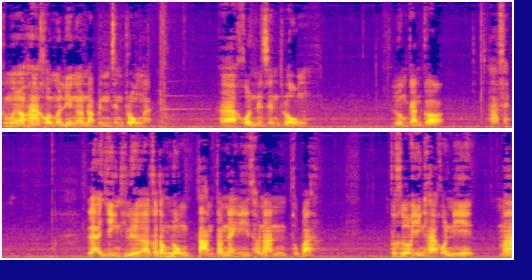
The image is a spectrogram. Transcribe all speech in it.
ก็เหมือนเอาห้าคนมาเรียงลำดับเป็นเส้นตรงอะ่ะห้าคนเป็นเส้นตรง รวมกันก็ห้าแฟกต์และหญิงที่เหลือก็ต้องลงตามตำแหน่งนี้เท่านั้นถูกปะก็คือเอาหญิงห้าคนนี้มา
